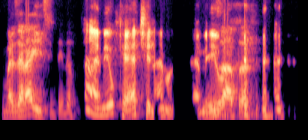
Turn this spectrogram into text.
mas era isso, entendeu? Ah, é meio cat, né, mano? É meio Exato. É.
